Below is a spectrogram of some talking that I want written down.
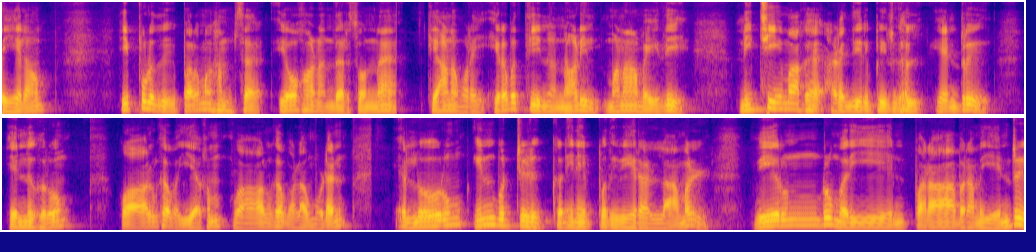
செய்யலாம். இப்பொழுது பரமஹம்ச யோகானந்தர் சொன்ன தியான முறை இருபத்தி நாளில் மன அமைதி நிச்சயமாக அடைந்திருப்பீர்கள் என்று எண்ணுகிறோம். வாழ்க வையகம் வாழ்க வளமுடன். எல்லோரும் இன்புற்றிருக்க நினைப்பது வேறல்லாமல் வேறொன்றும் அறியேன் பராபரமை என்று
